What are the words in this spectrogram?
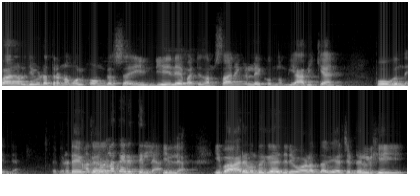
ബാനർജിയുടെ തൃണമൂൽ കോൺഗ്രസ് ഇന്ത്യയിലെ മറ്റ് സംസ്ഥാനങ്ങളിലേക്കൊന്നും വ്യാപിക്കാൻ പോകുന്നില്ല. ഇവരുടെയൊക്കെ കരുത്തില്ല. ഇല്ല. ഇപ്പോൾ അരവിന്ദ് കേജ്രിവാൾ എന്താ വിചാരിച്ച ഡൽഹി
